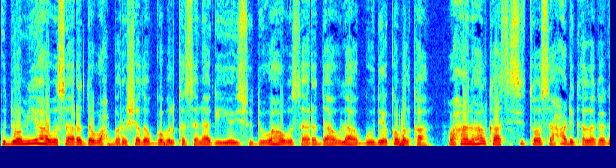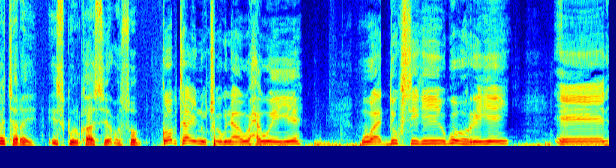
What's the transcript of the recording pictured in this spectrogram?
gudoomiyaha wasaaradda waxbarashada gobolka sanaag iyo isuduwaha wasaaradda howlaha guud ee gobolka. Waxaana halkaasi si toosa xadhigga lagaga jaray iskuulkaasi cusub. Goobta aynu joognaa waxa weeye waa dugsigii ugu horreeyey ee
